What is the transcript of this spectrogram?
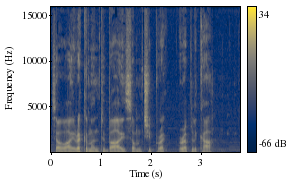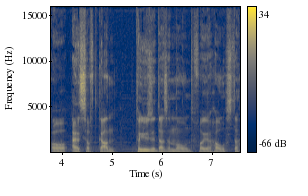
So I recommend to buy some cheap re replica or airsoft gun to use it as a mold for your holster.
